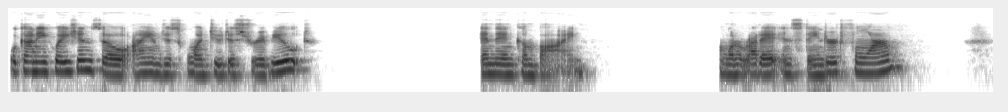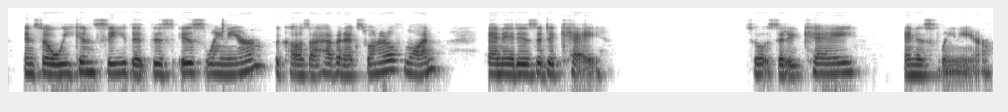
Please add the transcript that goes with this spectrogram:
what kind of equation. So I am just going to distribute and then combine. I'm going to write it in standard form. And so we can see that this is linear because I have an exponent of 1 and it is a decay. So it's a decay and it's linear.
